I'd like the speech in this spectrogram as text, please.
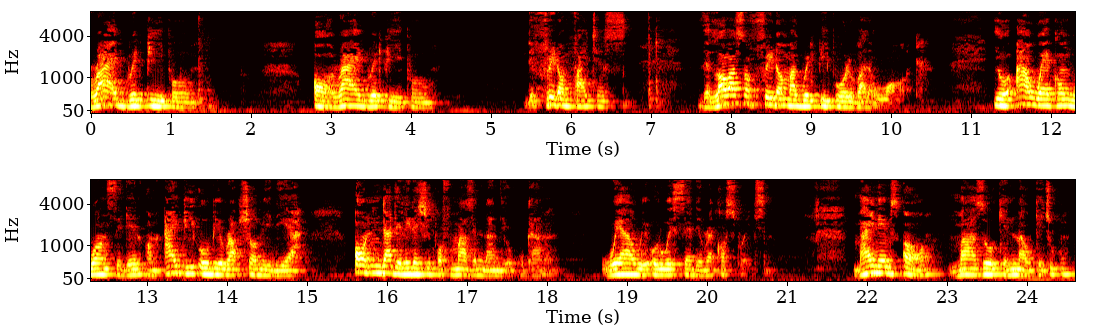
right, great people. All right, great people. The freedom fighters, the lovers of freedom are great people all over the world. You are welcome once again on IPOB Rapture Media under the leadership of Mazi Nnamdi Okwu Kanu, where we always set the record straight. My name's all Mazo Kenna Okechukwu,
